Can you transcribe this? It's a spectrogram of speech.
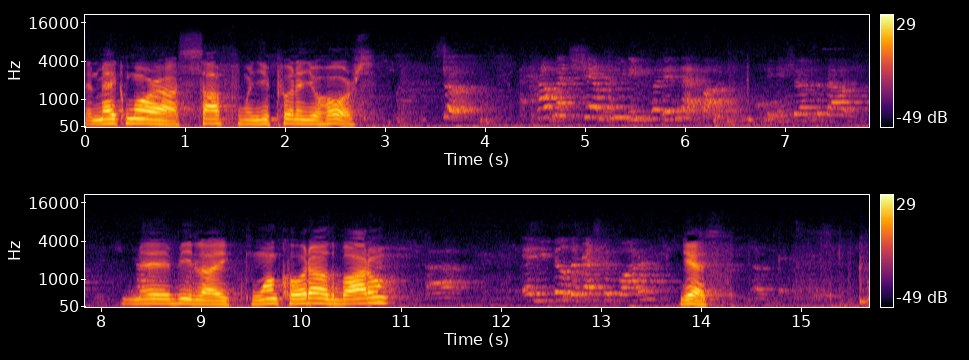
and make more uh, soft when you put in your horse. So, how much shampoo do you put in that bottle? Can you show us about, Maybe like one quarter of the bottle. uh, and you fill the rest with water? Yes. Okay.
